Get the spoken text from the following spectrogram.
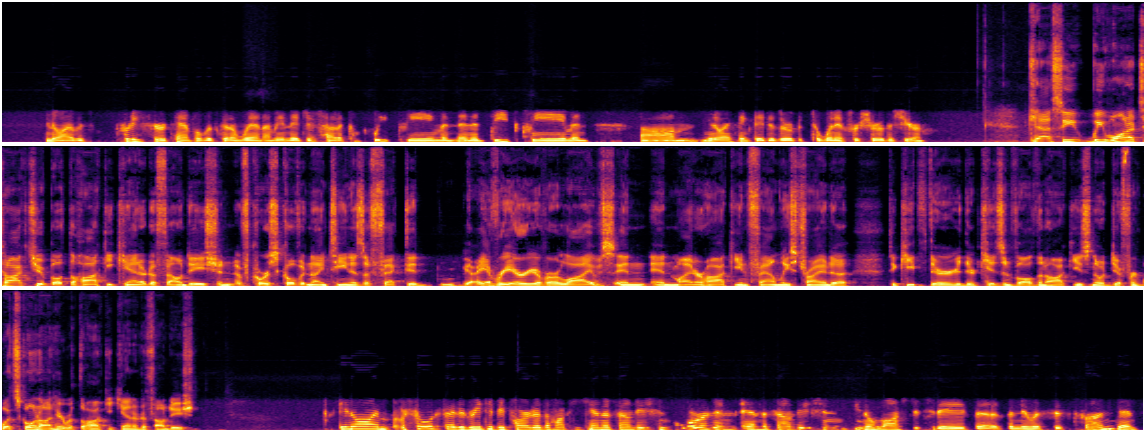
you know, I was pretty sure Tampa was going to win. I mean, they just had a complete team and, and a deep team, and um, you know, I think they deserve it to win it for sure this year. Cassie, we want to talk to you about the Hockey Canada Foundation. Of course, COVID 19 has affected every area of our lives, and, and minor hockey and families trying to, to keep their, their kids involved in hockey is no different. What's going on here with the Hockey Canada Foundation? You know, I'm so excited, Reid, to be part of the Hockey Canada Foundation board, and, and the foundation, you know, launched it today, the the new Assist Fund, and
